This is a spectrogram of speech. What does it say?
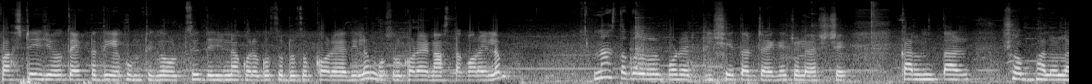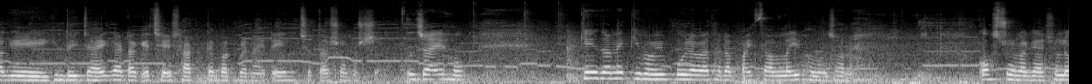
ফার্স্টেই যেহেতু একটা দিয়ে ঘুম থেকে উঠছে, দেরি না করে গোসল টোসল করাই দিলাম, গোসল করায় নাস্তা করাইলাম। নাস্তা করানোর পর আর কি, সে তার জায়গায় চলে আসছে। কারণ তার সব ভালো লাগে, কিন্তু এই জায়গাটাকে সে সারতে পারবে না, এটাই হচ্ছে তার সমস্যা। তো যাই হোক, কে জানে কীভাবে পয়লা ব্যথাটা পাইছে, আল্লাহই ভালো জানে। কষ্ট লাগে আসলে,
